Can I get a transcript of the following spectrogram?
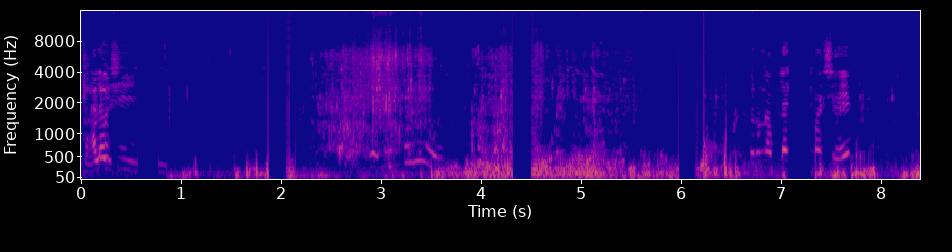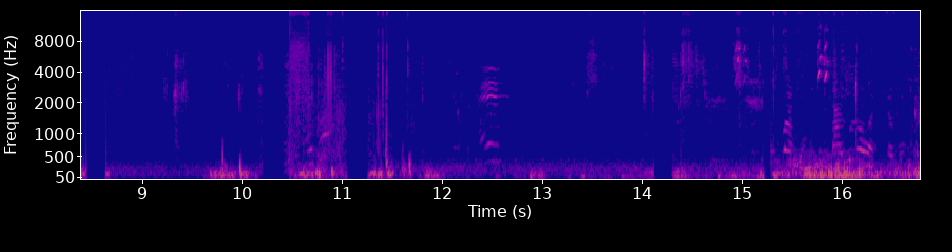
घालवशी आपल्या पाचशे वाटतं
